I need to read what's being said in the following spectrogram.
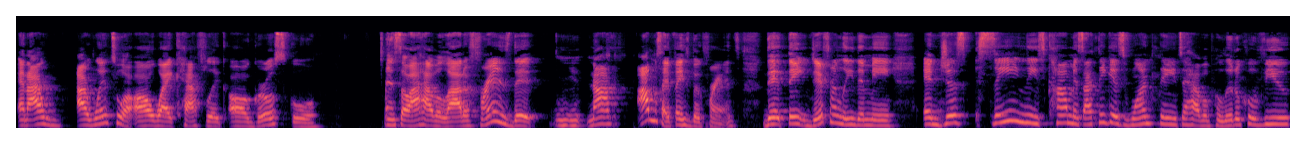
And I, I went to an all white Catholic, all girls school. And so I have a lot of friends that not I'm gonna say Facebook friends that think differently than me. And just seeing these comments, I think it's one thing to have a political view,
